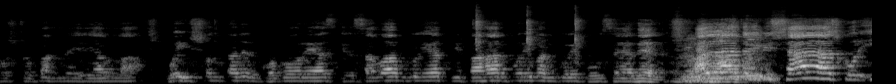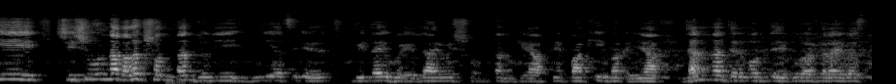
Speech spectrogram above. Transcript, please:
কষ্ট পান নাই রে আল্লাহ। ওই সন্তানের কবরে আজকে সবাব গুলি আপনি পাহাড় পরিমাণ করে পৌঁছায় দেন। আল্লাহ তাই বিশ্বাস করি শিশু না বালক সন্তান যদি দুনিয়া থেকে বিদায় হয়ে যায়, ওই সন্তানকে আপনি পাখি বানাইয়া জান্নাতের মধ্যে ব্যস্ত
